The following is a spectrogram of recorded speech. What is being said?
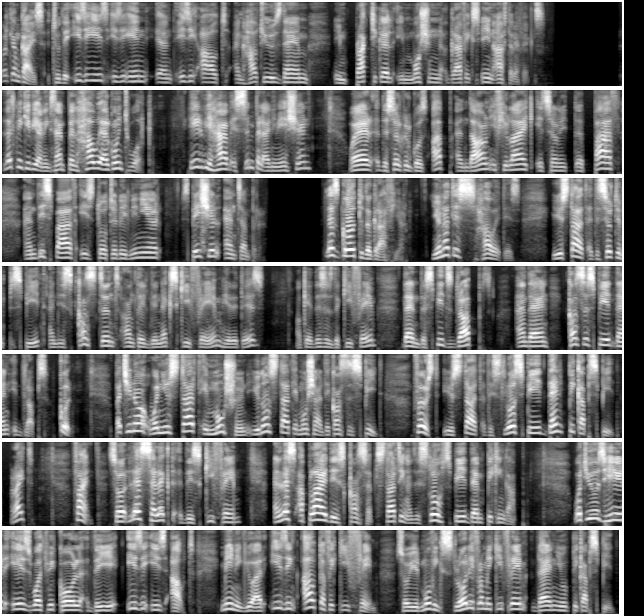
Welcome guys to the easy ease, easy in and easy out and how to use them in practical in motion graphics in After Effects. Let me give you an example how we are going to work. Here we have a simple animation where the circle goes up and down if you like. It's on a path and this path is totally linear, spatial and temporal. Let's go to the graph here. You notice how it is you start at a certain speed and is constant until the next keyframe here it is. Okay this is the keyframe. Then the speeds drops and then constant speed then it drops. Cool. But you know when you start a motion you don't start a motion at a constant speed. First you start at a slow speed then pick up speed right? Fine. So let's select this keyframe and let's apply this concept starting at a slow speed then picking up what you use here is what we call the easy ease out, meaning you are easing out of a keyframe. So you're moving slowly from a keyframe, then you pick up speed.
